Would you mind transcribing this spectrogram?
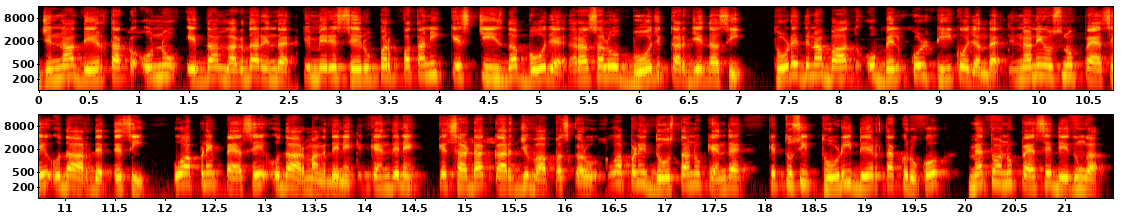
ਜਿੰਨਾ ਦੇਰ ਤੱਕ ਉਹਨੂੰ ਇਦਾਂ ਲੱਗਦਾ ਰਹਿੰਦਾ ਕਿ ਮੇਰੇ ਸਿਰ ਉੱਪਰ ਪਤਾ ਨਹੀਂ ਕਿਸ ਚੀਜ਼ ਦਾ ਬੋਝ ਹੈ। ਦਰਅਸਲ ਉਹ ਬੋਝ ਕਰਜ਼ੇ ਦਾ ਸੀ। ਥੋੜੇ ਦਿਨਾਂ ਬਾਅਦ ਉਹ ਬਿਲਕੁਲ ਠੀਕ ਹੋ ਜਾਂਦਾ ਹੈ। ਜਿਨ੍ਹਾਂ ਨੇ ਉਸ ਨੂੰ ਪੈਸੇ ਉਧਾਰ ਦਿੱਤੇ ਸੀ ਉਹ ਆਪਣੇ ਪੈਸੇ ਉਧਾਰ ਮੰਗਦੇ ਨੇ। ਕਹਿੰਦੇ ਨੇ ਕਿ ਸਾਡਾ ਕਰਜ਼ ਵਾਪਸ ਕਰੋ। ਉਹ ਆਪਣੇ ਦੋਸਤਾਂ ਨੂੰ ਕਹਿੰਦਾ ਕਿ ਤੁਸੀਂ ਥੋੜੀ ਦੇਰ ਤੱਕ ਰੁਕੋ, ਮੈਂ ਤੁਹਾਨੂੰ ਪੈਸੇ ਦੇ ਦੂੰਗਾ।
